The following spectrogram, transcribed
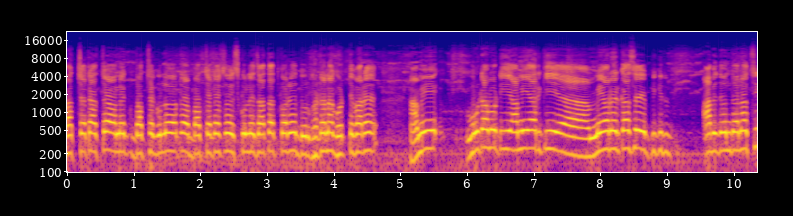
বাচ্চা টাচ্চা অনেক বাচ্চাগুলো বাচ্চা টাচ্চা স্কুলে যাতায়াত করে, দুর্ঘটনা ঘটতে পারে। আমি মোটামুটি আমি আর কি মেয়রের কাছে আবেদন জানাচ্ছি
